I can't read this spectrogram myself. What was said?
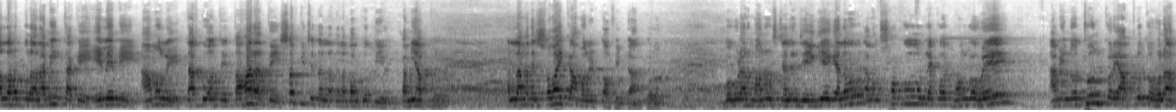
আল্লাহ রব্বুল আলমিন তাকে এলেমে, আমলে তাকুয়াতে তাহারাতে সবকিছুতে আল্লাহ তালা বরকত দিয়ে কামিয়াব করুন। আল্লাহ আমাদের সবাইকে আমলের তৌফিক দান করুন। বগুড়ার মানুষ চ্যালেঞ্জে এগিয়ে গেল এবং সকল রেকর্ড ভঙ্গ হয়ে আমি নতুন করে আপ্লুত হলাম।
